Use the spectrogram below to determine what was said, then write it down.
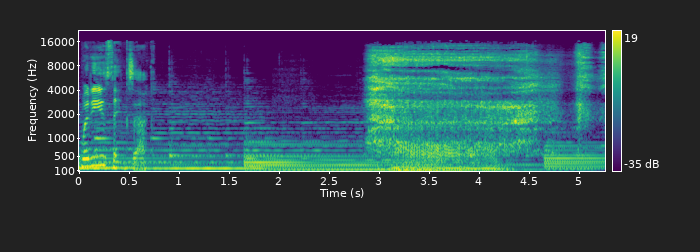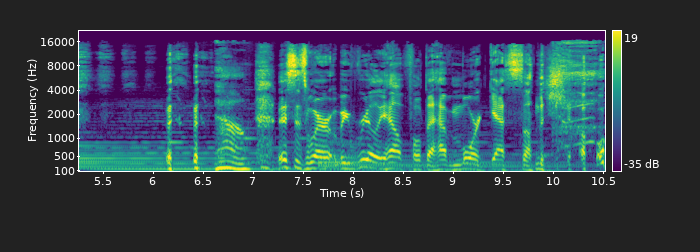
What do you think, Zach? This is where it would be really helpful to have more guests on the show.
